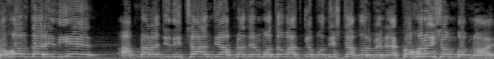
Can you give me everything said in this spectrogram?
দখলদারি দিয়ে আপনারা যদি চান যে আপনাদের মতবাদকে প্রতিষ্ঠা করবেন, এটা কখনোই সম্ভব নয়।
